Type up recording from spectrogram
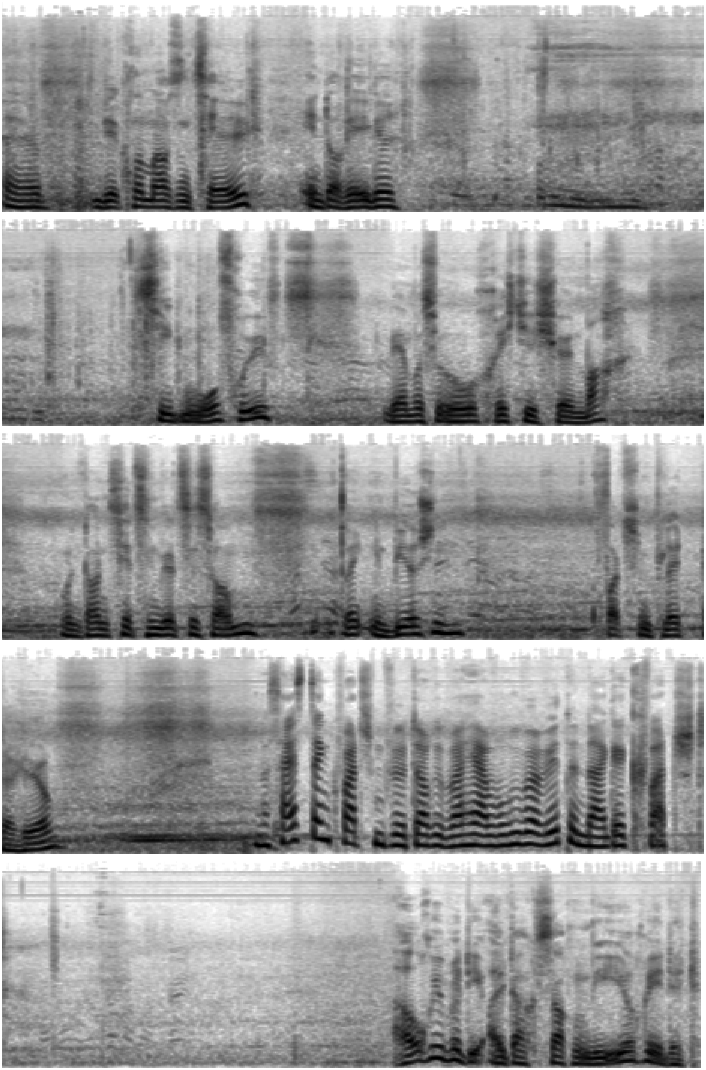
Äh, wir kommen aus dem Zelt, in der Regel 7 Uhr früh. Werden wir so richtig schön wach. Und dann sitzen wir zusammen, trinken ein Bierchen, quatschen blöd daher. Was heißt denn quatschen blöd darüber her? Worüber wird denn da gequatscht? Auch über die Alltagssachen, wie ihr redet.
